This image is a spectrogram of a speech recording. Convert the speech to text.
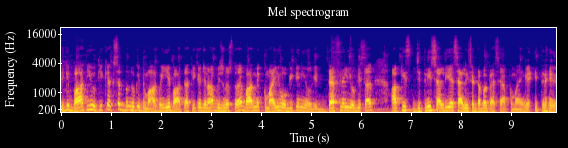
लेकिन बात ये होती है कि अक्सर बंदों के दिमाग में ये बात आती है कि जनाब बिज़नेस तो है बाद में कमाई होगी कि नहीं होगी? डेफिनेटली होगी सर आपकी जितनी सैलरी है सैलरी से डबल पैसे आप कमाएँगे इतने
